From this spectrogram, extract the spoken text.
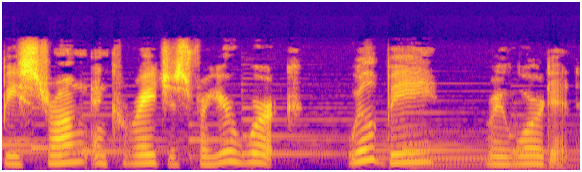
be strong and courageous, for your work will be rewarded.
